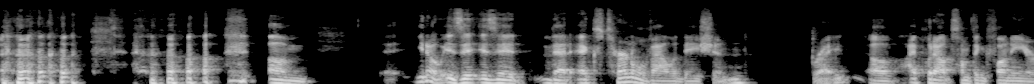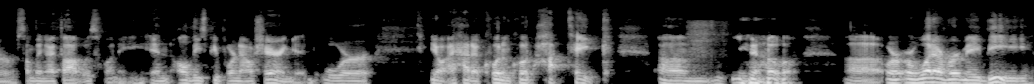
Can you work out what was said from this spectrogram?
Um you know is it is it that external validation right of i put out something funny or something i thought was funny and all these people are now sharing it or you know i had a quote unquote hot take um you know uh or or whatever it may be.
